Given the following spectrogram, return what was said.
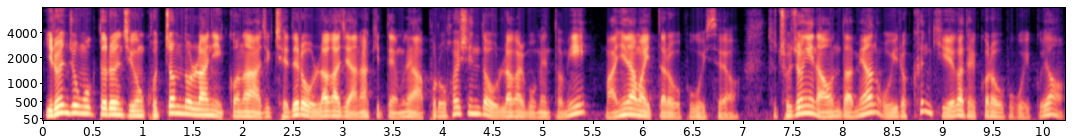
이런 종목들은 지금 고점 논란이 있거나 아직 제대로 올라가지 않았기 때문에 앞으로 훨씬 더 올라갈 모멘텀이 많이 남아 있다라고 보고 있어요. 조정이 나온다면 오히려 큰 기회가 될 거라고 보고 있고요.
